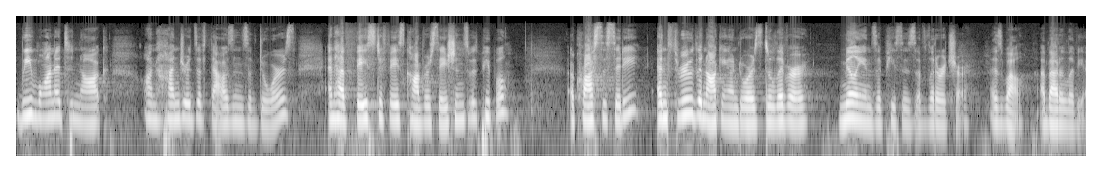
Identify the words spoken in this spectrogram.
We wanted to knock on hundreds of thousands of doors and have face to face conversations with people across the city, and through the knocking on doors, deliver millions of pieces of literature as well about Olivia.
